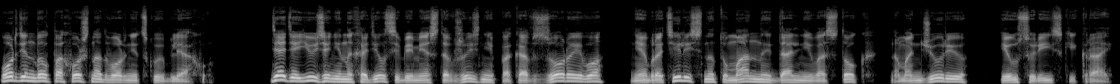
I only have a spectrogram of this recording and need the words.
Орден был похож на дворницкую бляху. Дядя Юзя не находил себе места в жизни, пока взоры его не обратились на туманный Дальний Восток, на Маньчжурию и Уссурийский край.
